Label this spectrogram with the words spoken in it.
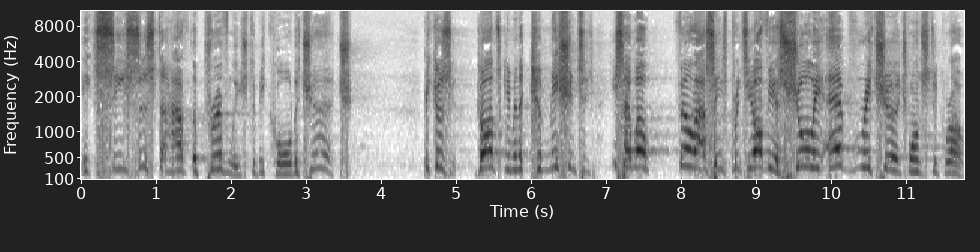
it ceases to have the privilege to be called a church. Because God's given a commission to. You say, well, Phil, that seems pretty obvious. Surely every church wants to grow.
